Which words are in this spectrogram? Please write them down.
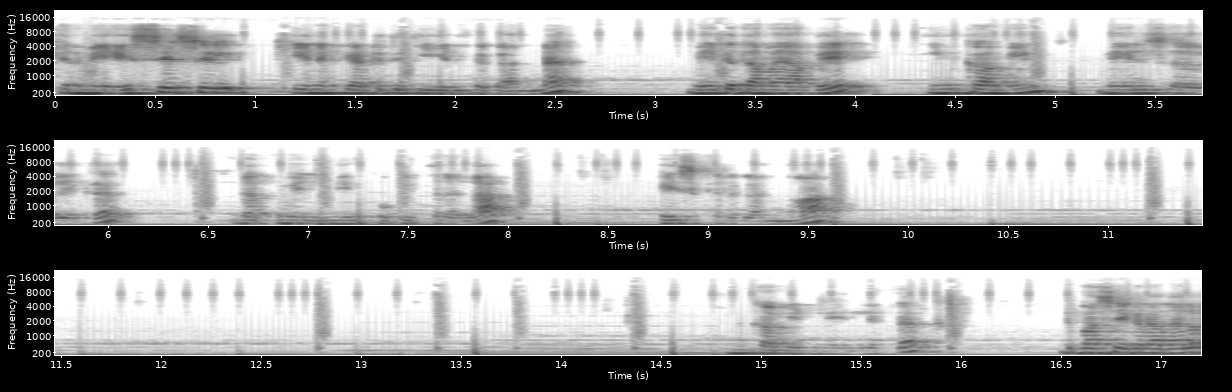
කියන මේ SSL කියන යටතේ තියෙන එක ගන්න. මේක තමයි අපේ ඉන්කමින් මේල් සර්වර් එක. දත් වැලීමෙන් කොපි කරලා පේස් කරගන්නවා. කමිල් එක. ඩිපස්සේ කරදාල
